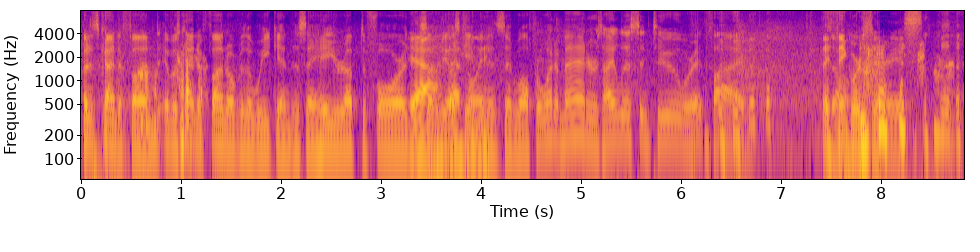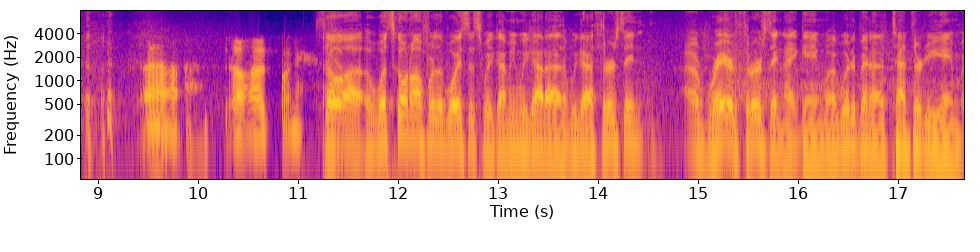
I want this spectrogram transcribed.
but it's kind of fun. It was kind of fun over the weekend to say, "Hey, you're up to four. And then Yeah, somebody else came in and said, "Well, for what it matters, I listened to. We're at five. They So- think we're serious. Uh, oh, that's funny. So, uh, what's going on for the boys this week? I mean, we got a we got a Thursday, a rare Thursday night game. It would have been a ten thirty game.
